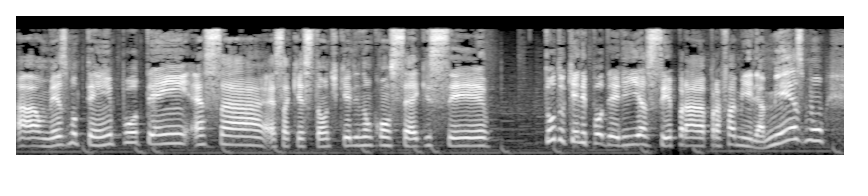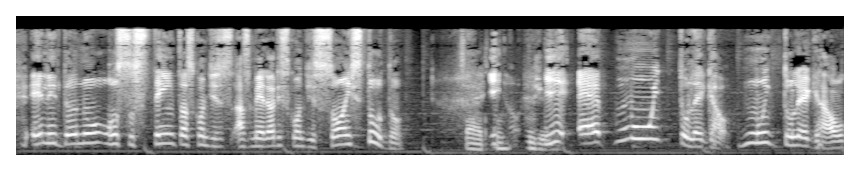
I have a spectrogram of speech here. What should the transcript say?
ao mesmo tempo tem essa essa questão de que ele não consegue ser tudo que ele poderia ser para a família, mesmo ele dando o sustento, as, as melhores condições, tudo. Certo, e, e, é muito legal, muito legal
